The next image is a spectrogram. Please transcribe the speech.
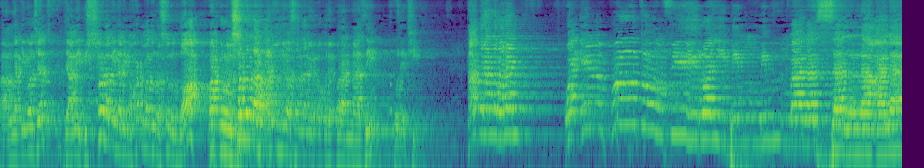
আল্লাহ কি বলছেন? যে আমি বিশ্ব নবী নবী কোরআন করেছি। তারপরে আল্লাহ বলেন ইন ফি রাইবিন মিম্মা আলা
